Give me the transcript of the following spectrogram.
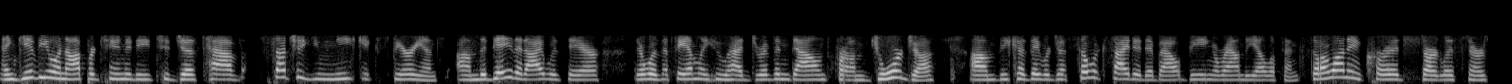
and give you an opportunity to just have such a unique experience. Um, the day that I was there, there was a family who had driven down from Georgia um, because they were just so excited about being around the elephants. So I want to encourage our listeners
